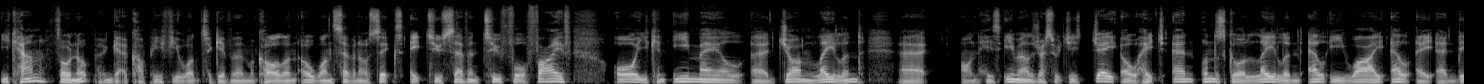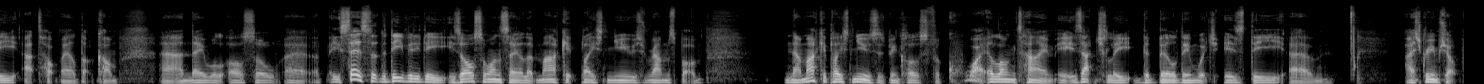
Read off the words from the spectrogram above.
you can phone up and get a copy if you want to give them a call on 01706 827 245, or you can email uh, John Leyland. Uh, on his email address, which is john underscore Leyland, L E Y L A N D, at hotmail.com. Uh, and they will also, uh, it says that the DVD is also on sale at Marketplace News Ramsbottom. Now, Marketplace News has been closed for quite a long time. It is actually the building which is the um, ice cream shop.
